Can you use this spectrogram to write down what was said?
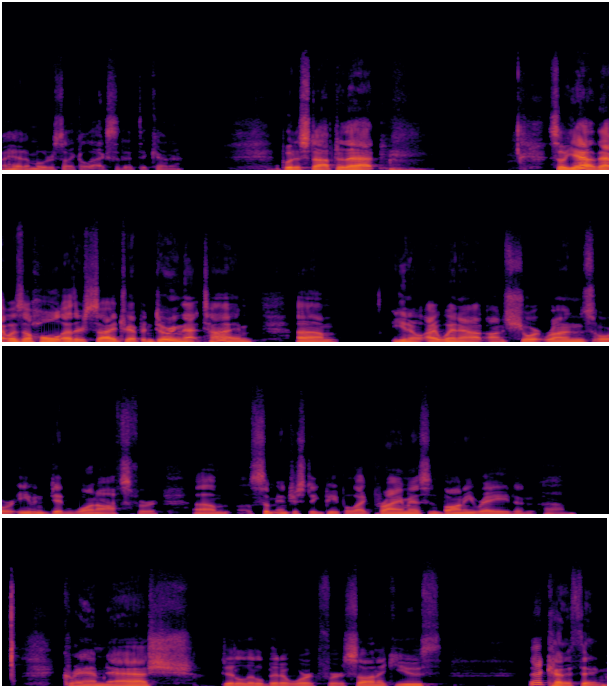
I had a motorcycle accident that kind of put a stop to that. So yeah, that was a whole other side trip. And during that time, um, you know, I went out on short runs or even did one offs for um, some interesting people like Primus and Bonnie Raitt and um, Graham Nash. Did a little bit of work for Sonic Youth, that kind of thing.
